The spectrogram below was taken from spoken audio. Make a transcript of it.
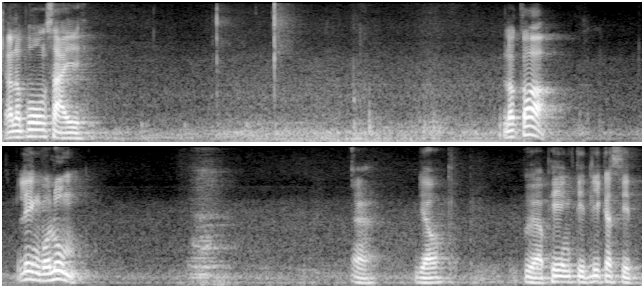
เอาลำโพงใส่ แล้วก็เร่งโวลูมอ่าเดี๋ยวเผื่อเพลงติดลิขสิทธิ์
